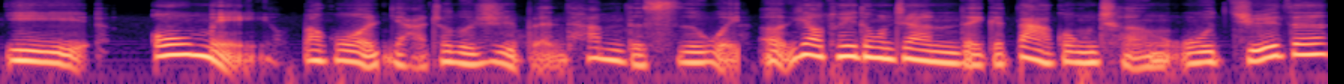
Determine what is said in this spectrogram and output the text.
以欧美包括亚洲的日本，他们的思维，呃，要推动这样的一个大工程，我觉得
